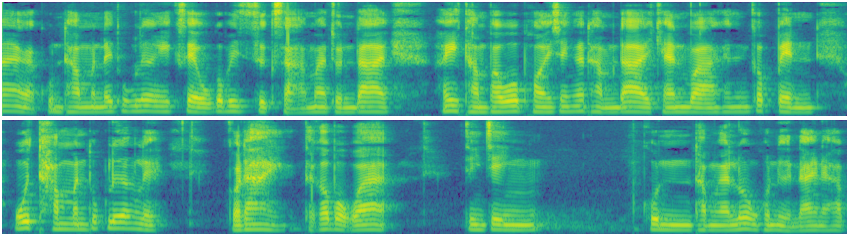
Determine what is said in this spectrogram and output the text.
มากอะคุณทำมันได้ทุกเรื่อง Excel ก็ไปศึกษามาจนได้ ให้ทำ PowerPoint ฉันก็ทำได้ Canva ฉันก็เป็นโอ้ยทำมันทุกเรื่องเลย ก็ได้ แต่เขาบอกว่าจริงๆ คุณทำงานร่วมคนอื่นได้นะครับ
